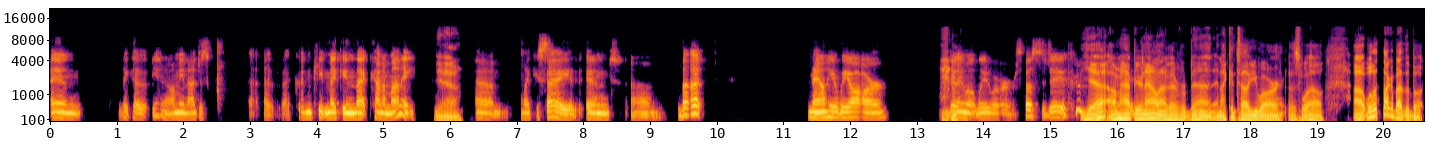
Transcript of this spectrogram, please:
and because you know i mean i just I, I couldn't keep making that kind of money yeah. um like you say and um but now here we are doing what we were supposed to do yeah. I'm happier now than I've ever been. And I can tell you are as well. Uh, well, let's talk about the book.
